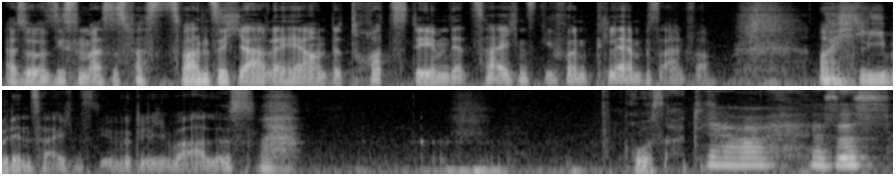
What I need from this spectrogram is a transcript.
Also siehst du mal, es ist fast 20 Jahre her und trotzdem der Zeichenstil von Clamp ist einfach. Oh, ich liebe den Zeichenstil wirklich über alles. Großartig. Ja, das ist,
